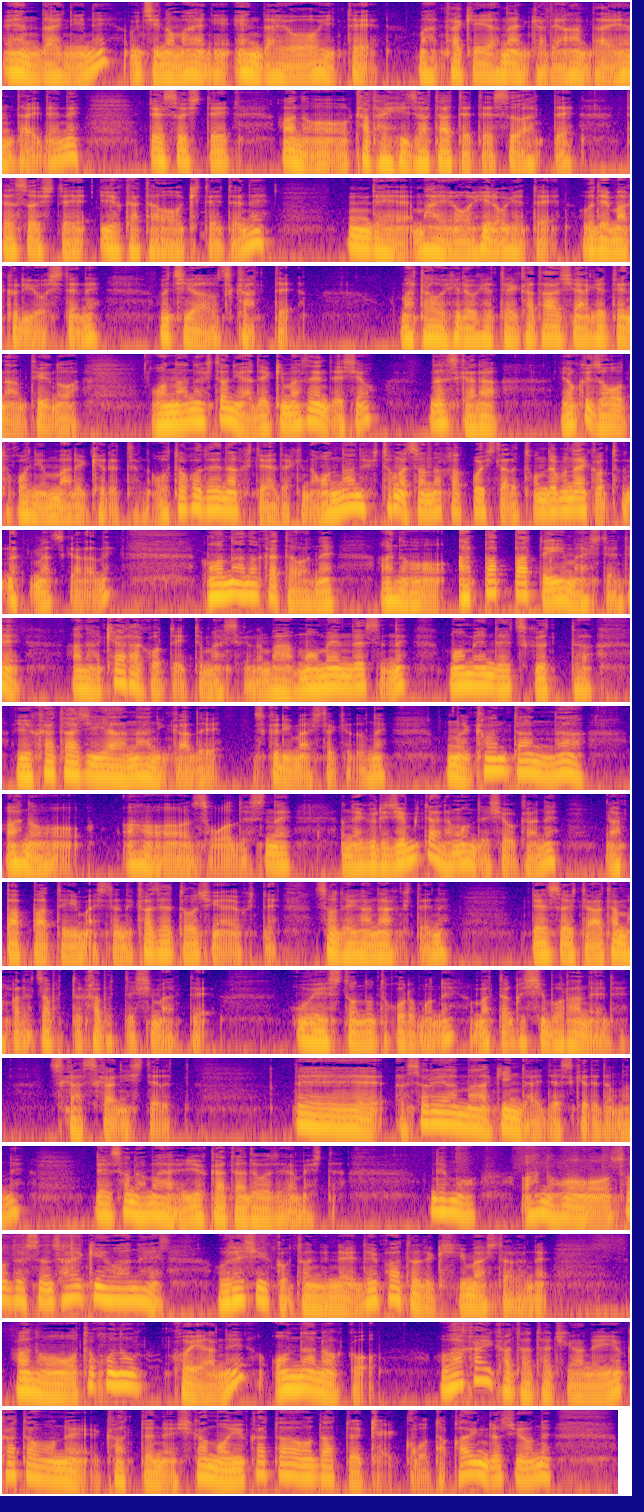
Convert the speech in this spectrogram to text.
縁台にね、うちの前に縁台を置いて、まあ竹や何かで編んだ縁台でね、で、そして、あの、片膝立てて座って、で、そして浴衣を着ててね、で、前を広げて腕まくりをしてね、うちわを使って、股を広げて片足上げてなんていうのは、女の人にはできませんでしょですから、よくぞ男に生まれけるって男でなくてはできない。女の人がそんな格好したらとんでもないことになりますからね。女の方はね、あの、アッパッパって言いましてね、あの、キャラコって言ってましたけど、まあ、木綿ですね。木綿で作った浴衣地や何かで作りましたけどね。簡単な、あの、あそうですね。ネグリジェみたいなもんでしょうかね。アッパッパって言いましてね、風通しが良くて、袖がなくてね。で、そして頭からザブッとかぶってしまって、ウエストのところもね、全く絞らねえで、スカスカにしてる。で、それはまあ近代ですけれどもね。で、その前浴衣でございました。でも、あの、そうですね、最近はね、嬉しいことにね、デパートで聞きましたらね、あの、男の子やね、女の子、若い方たちがね、浴衣をね、買ってね、しかも浴衣をだって結構高いんですよね。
